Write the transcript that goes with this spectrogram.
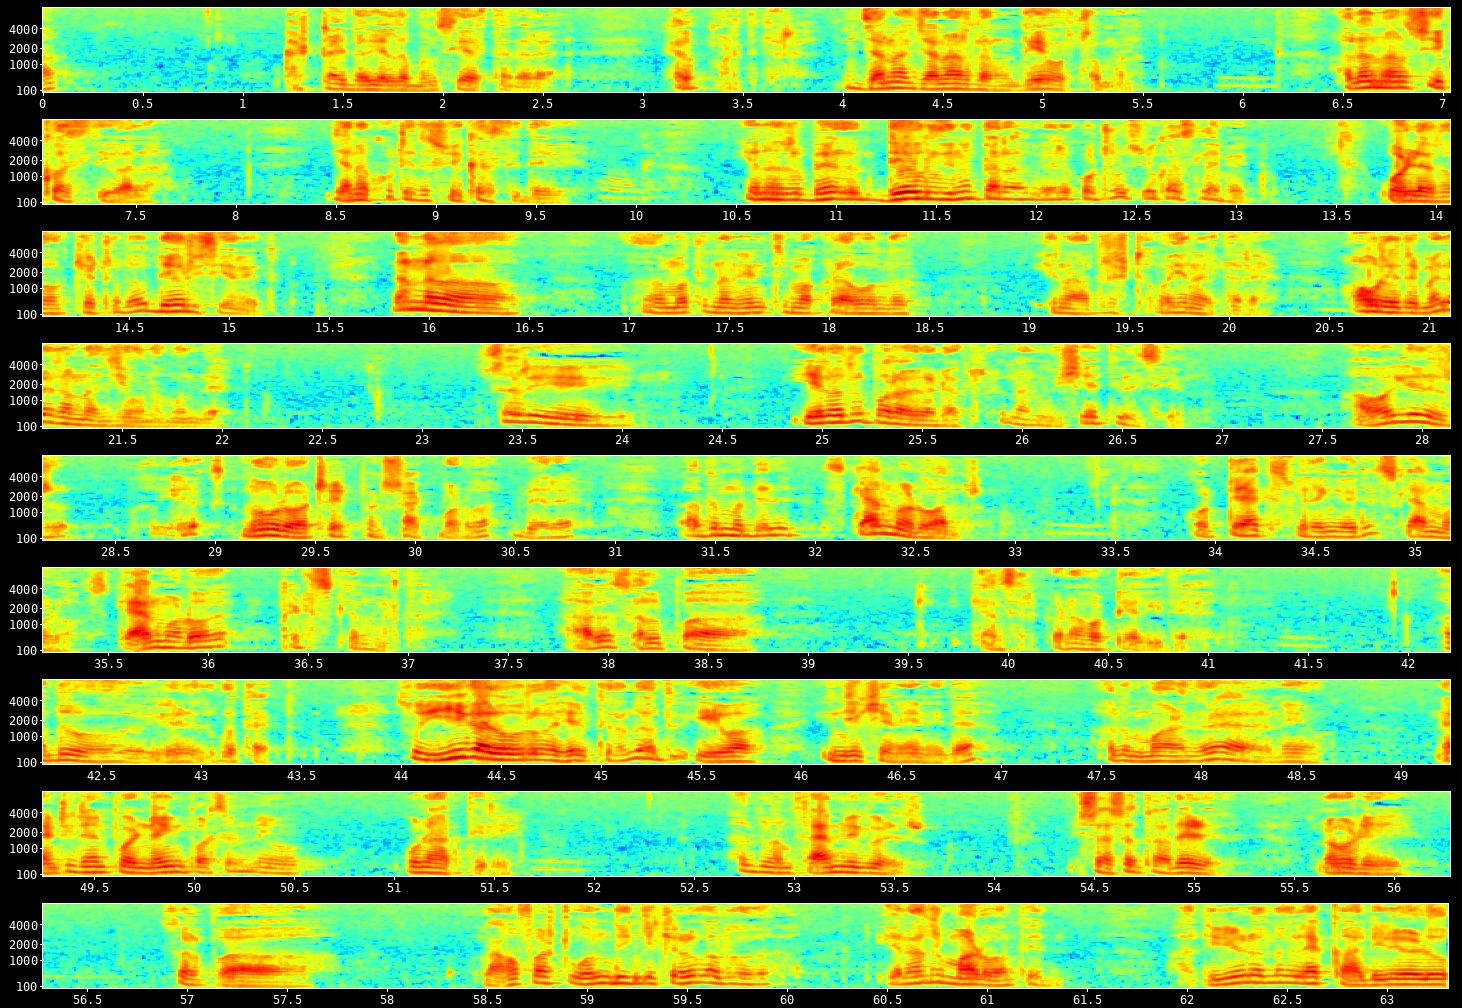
ಕಷ್ಟ ಇದ್ದಾಗ ಎಲ್ಲ ಬಂದು ಸೇರ್ತಾ ಇದ್ದಾರೆ. ಹೆಲ್ಪ್ ಮಾಡ್ತಿದ್ದಾರೆ. ಜನ ಜನಾರ್ದನ, ದೇವ್ರ ಸಮಾನ. ಅದನ್ನು ನಾನು ಸ್ವೀಕರಿಸ್ತೀವಲ್ಲ? ಜನ ಕೊಟ್ಟಿದ್ದು ಸ್ವೀಕರಿಸ್ತಿದ್ದೇವೆ. ಏನಾದರೂ ಬೇರೆ, ದೇವರು ಇನ್ನೊಂದು ಥರ ಬೇರೆ ಕೊಟ್ಟರು ಸ್ವೀಕರಿಸಲೇಬೇಕು. ಒಳ್ಳೆಯದೋ ಕೆಟ್ಟದೋ ದೇವ್ರಿಗೆ ಸೇರಿದ್ದು. ನನ್ನ ಮತ್ತೆ ನನ್ನ ಹೆಂಡತಿ ಮಕ್ಕಳ ಒಂದು ಏನೋ ಅದೃಷ್ಟ ಏನು ಹೇಳ್ತಾರೆ. ಅವ್ರ ಇದ್ರ ಮೇಲೆ ನನ್ನ ಜೀವನ ಮುಂದೆ. ಸರಿ, ಏನಾದರೂ ಪರವಾಗಿಲ್ಲ ಡಾಕ್ಟ್ರೆ, ನನಗೆ ವಿಷಯ ತಿಳಿಸಿ. ಅವಾಗ ಹೇಳಿದರು ನೋಡುವ ಟ್ರೀಟ್ಮೆಂಟ್ ಸ್ಟಾರ್ಟ್ ಮಾಡುವ, ಬೇರೆ. ಅದ್ರ ಮಧ್ಯದಲ್ಲಿ ಸ್ಕ್ಯಾನ್ ಮಾಡುವ ಅಂದರು. ಹೊಟ್ಟೆ ಯಾಕೆ ಸ್ವೆಲ್ಲಿಂಗ್ ಇದೆ ಸ್ಕ್ಯಾನ್ ಮಾಡುವ. ಸ್ಕ್ಯಾನ್ ಮಾಡುವಾಗ ಪೆಟ್ ಸ್ಕ್ಯಾನ್ ಮಾಡ್ತಾರೆ. ಆಗ ಸ್ವಲ್ಪ ಕ್ಯಾನ್ಸರ್ ಕಣ ಹೊಟ್ಟೆಯಲ್ಲಿದೆ. ಅದು ಹೇಳಿದ್ರು, ಗೊತ್ತಾಯ್ತು. ಸೊ ಈಗ ಅವರು ಹೇಳ್ತಿರೋದು ಅದು ಇವ ಇಂಜೆಕ್ಷನ್ ಏನಿದೆ, ಅದು ಮಾಡಿದ್ರೆ ನೀವು ninety nine point nine percent ನೀವು ಗುಣ ಹಾಕ್ತೀರಿ ಅದು ನಮ್ಮ ಫ್ಯಾಮಿಲಿಗೂ ಹೇಳಿದ್ರು. ವಿಶ್ವಾಸ ಅದು ಅದೇ ಹೇಳಿದ್ರು. ನೋಡಿ, ಸ್ವಲ್ಪ ನಾವು ಫಸ್ಟ್ ಒಂದು ಇಂಜೆಕ್ಷನ್ ಅದು ಏನಾದರೂ ಮಾಡುವಂತ ಇದ್ವಿ ಹದಿನೇಳು ಅಂದಾಗ ಲೆಕ್ಕ, ಹದಿನೇಳು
